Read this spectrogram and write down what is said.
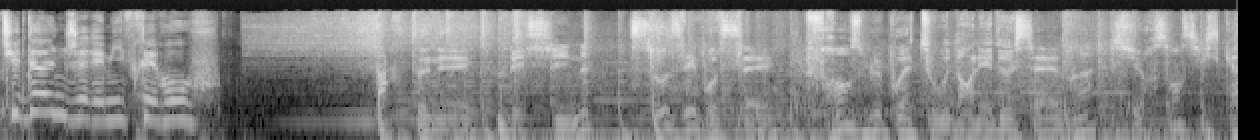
Tu donnes, Jérémy Frérot. Partenay, France Bleu Poitou dans les Deux-Sèvres sur 106.4.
